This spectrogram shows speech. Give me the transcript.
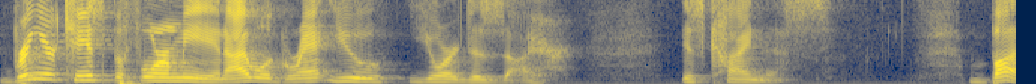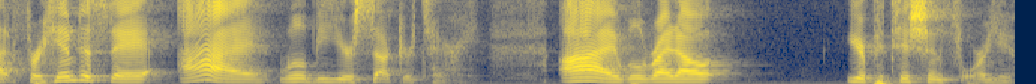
Bring your case before me, and I will grant you your desire, is kindness. But for him to say, I will be your secretary, I will write out your petition for you.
